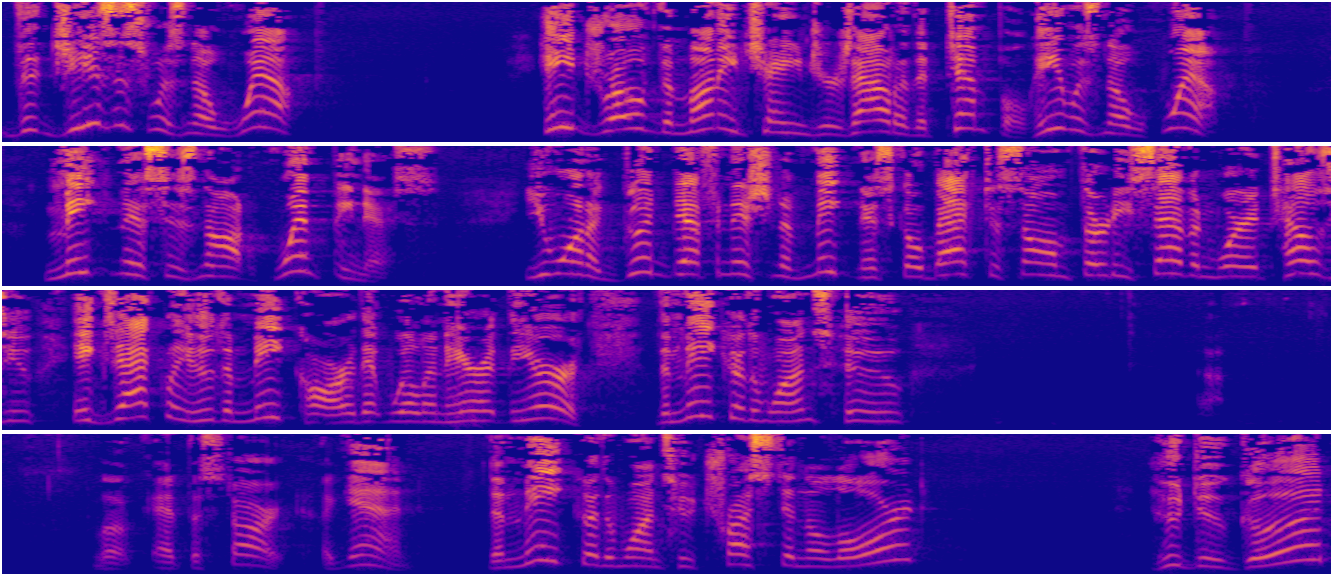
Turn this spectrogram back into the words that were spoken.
The, Jesus was no wimp. He drove the money changers out of the temple. He was no wimp. Meekness is not wimpiness. You want a good definition of meekness, go back to Psalm 37 where it tells you exactly who the meek are that will inherit the earth. The meek are the ones who, look at the start again. The meek are the ones who trust in the Lord, who do good,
